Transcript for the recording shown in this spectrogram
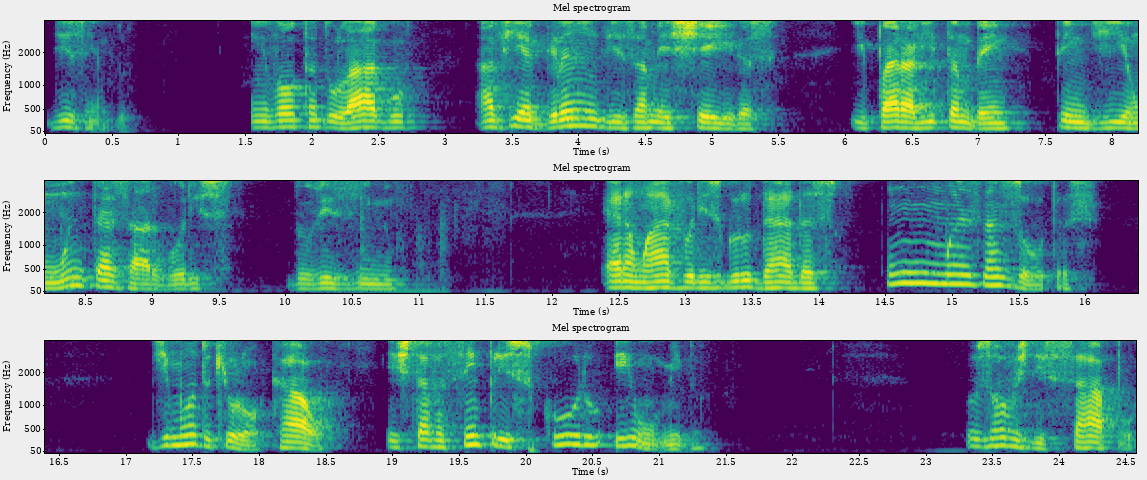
dizendo: Em volta do lago havia grandes ameixeiras e para ali também pendiam muitas árvores do vizinho. Eram árvores grudadas umas nas outras, de modo que o local estava sempre escuro e úmido. Os ovos de sapo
